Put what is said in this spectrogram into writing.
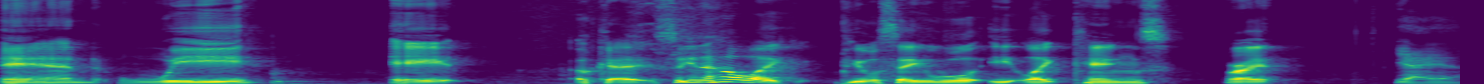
and we ate. Okay, so you know how like people say we'll eat like kings, right? Yeah, yeah.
